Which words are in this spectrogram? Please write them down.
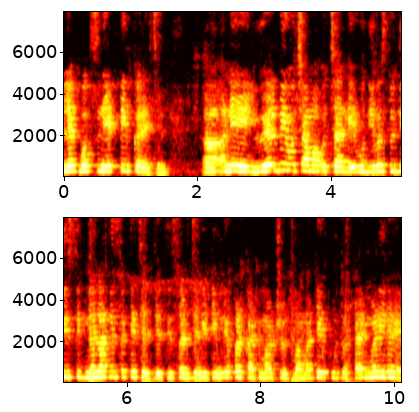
બ્લેક બોક્સને એક્ટિવ કરે છે. અને યુએલબી ઓછામાં ઓછા નેવું દિવસ સુધી સિગ્નલ આપી શકે છે. જેથી સર્જરી ટીમને પણ કાટમાળ શોધવા માટે પૂરતો ટાઈમ મળી રહે.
